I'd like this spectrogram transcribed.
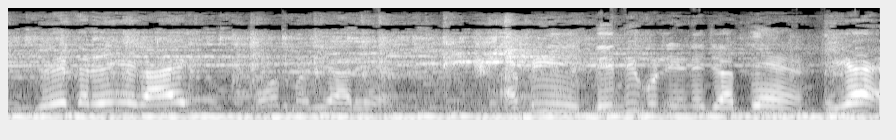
एंजॉय करेंगे गाइस बहुत मज़े आ रहे हैं। अभी दीदी को लेने जाते हैं ठीक है?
